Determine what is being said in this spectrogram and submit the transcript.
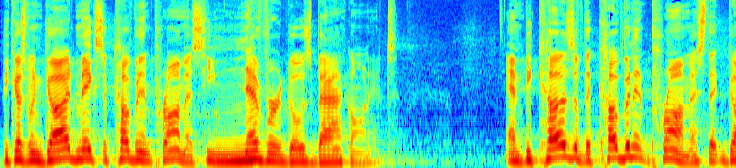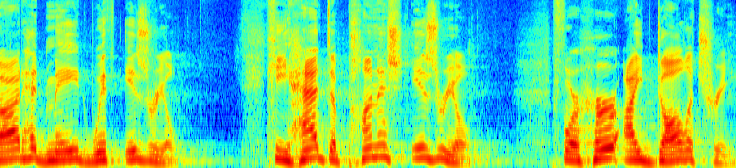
Because when God makes a covenant promise, he never goes back on it. And because of the covenant promise that God had made with Israel, he had to punish Israel for her idolatry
